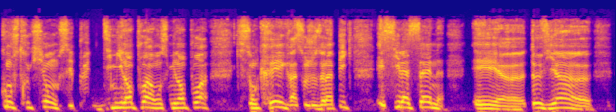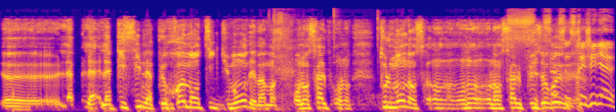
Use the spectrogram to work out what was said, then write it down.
construction. C'est plus de 10 000 emplois, 11 000 emplois qui sont créés grâce aux Jeux Olympiques. Et si la Seine et euh, devient euh, euh, la, la, piscine la plus romantique du monde, et ben on en sera, tout le monde en sera, on, en sera le plus heureux. Ça, ce serait génial.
